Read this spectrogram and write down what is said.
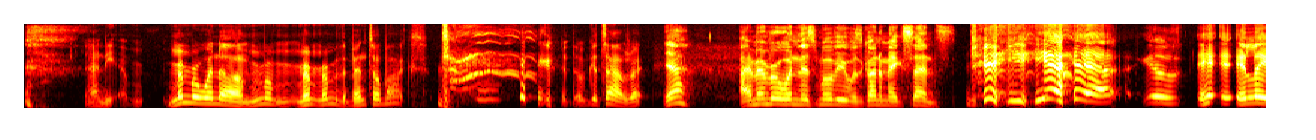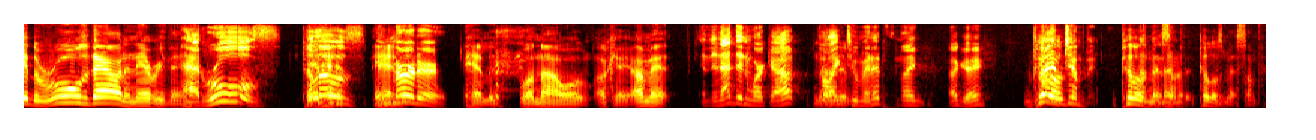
Need. Remember when? Um, remember, remember, the bento box? Good times, right? Yeah, I remember when this movie was going to make sense. yeah. It, was, it, it- laid the rules down and everything. It had rules, It had- pillows, it and had- murder, Had well, no, well, okay. I meant and then that didn't work out for No, like two minutes. Like, okay, time pillows. jumping. Pillows meant something. Pillows meant something.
